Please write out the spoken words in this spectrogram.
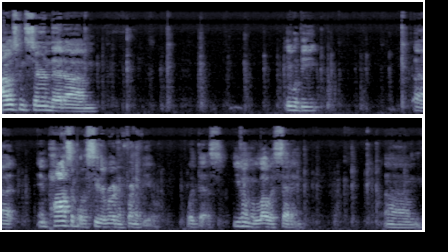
I was concerned that um, it would be uh, impossible to see the road in front of you with this, even on the lowest setting. Um,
